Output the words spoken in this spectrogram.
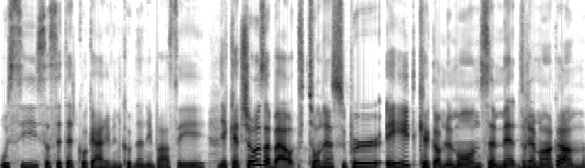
aussi. Ça, c'était quoi qui arrive une couple d'années passées. Il y a quelque chose about tourner un Super 8 que comme le monde se met vraiment comme...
